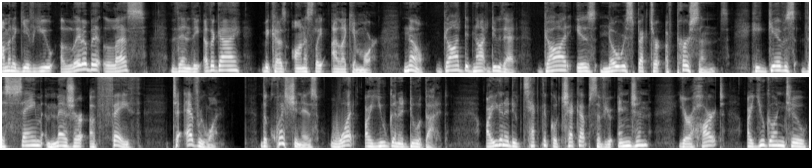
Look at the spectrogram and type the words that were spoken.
I'm going to give you a little bit less than the other guy because honestly, I like him more. No, God did not do that. God is no respecter of persons. He gives the same measure of faith to everyone. The question is, what are you going to do about it? Are you going to do technical checkups of your engine, your heart? Are you going to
